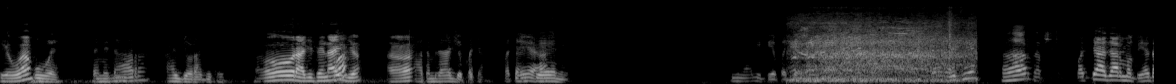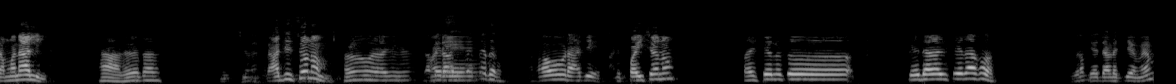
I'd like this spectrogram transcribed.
એવું એમ? હોય તમે તાર આવજો રાજી થઈ ઓ રાજી થઈને આવી ગયો હા. તમે આવજો પચાસ. પચાસ છે. નહીં. પચાસ. હજારમાં આલી. હા હવે તાર. રાજી છો ને તમે રાજી રાજી. અને પૈસા નો પૈસા નું તો બે દાડા તે રાખો. બે દાડા કેમ એમ?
